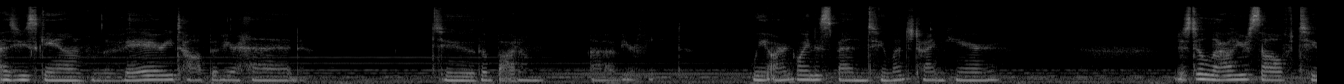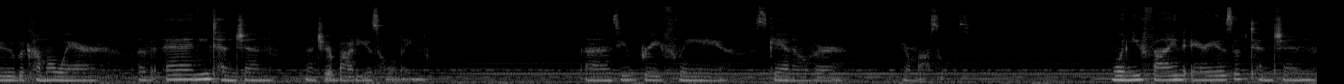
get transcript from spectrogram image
As you scan from the very top of your head to the bottom of your feet. We aren't going to spend too much time here. Just allow yourself to become aware of any tension that your body is holding as you briefly scan over your muscles. When you find areas of tension,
